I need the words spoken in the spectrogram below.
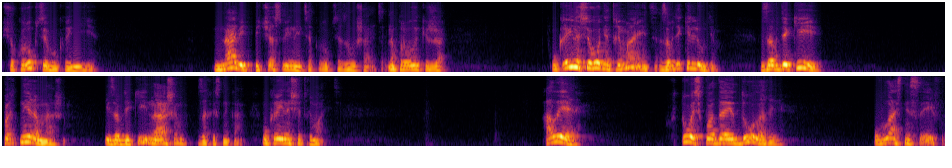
що корупція в Україні є. Навіть під час війни ця корупція залишається. На превеликий жаль. Україна сьогодні тримається завдяки людям, завдяки партнерам нашим і завдяки нашим захисникам. Україна ще тримається. Але хтось вкладає долари у власні сейфи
